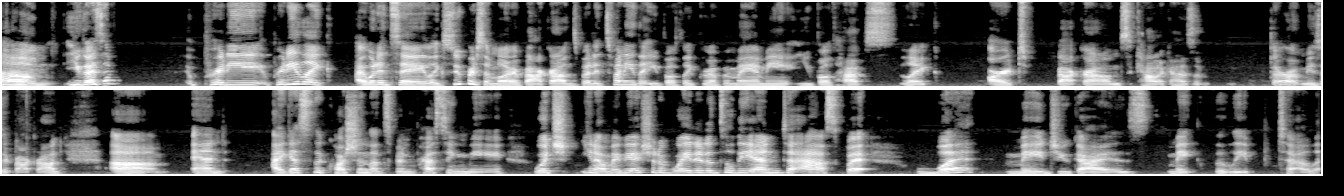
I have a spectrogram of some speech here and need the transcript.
um you guys have pretty pretty like i wouldn't say like super similar backgrounds but it's funny that you both like grew up in miami. You both have like art backgrounds. Kalika has a thorough music background. Um and i guess the question that's been pressing me which you know maybe i should have waited until the end to ask but what made you guys make the leap to la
